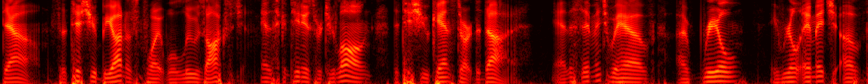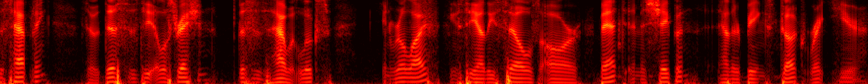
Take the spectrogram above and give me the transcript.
down. So tissue beyond this point will lose oxygen. And this continues for too long, the tissue can start to die. And this image, we have a real, a real image of this happening. So this is the illustration. This is how it looks in real life. You can see how these cells are bent and misshapen, how they're being stuck right here.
